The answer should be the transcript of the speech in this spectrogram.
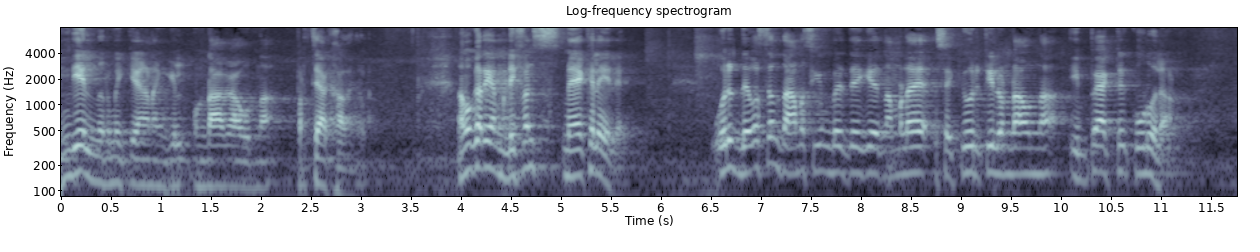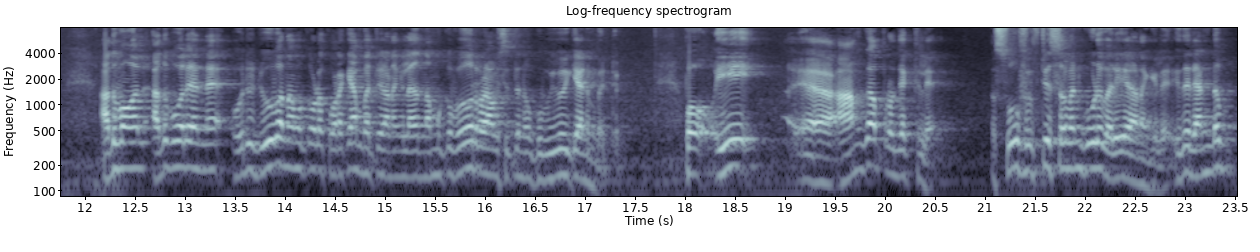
ഇന്ത്യയിൽ നിർമ്മിക്കുകയാണെങ്കിൽ ഉണ്ടാകാവുന്ന പ്രത്യാഘാതങ്ങൾ. നമുക്കറിയാം ഡിഫൻസ് മേഖലയിൽ ഒരു ദിവസം താമസിക്കുമ്പോഴത്തേക്ക് നമ്മളെ സെക്യൂരിറ്റിയിലുണ്ടാവുന്ന ഇമ്പാക്റ്റ് കൂടുതലാണ്. അതുപോലെ അതുപോലെ തന്നെ ഒരു രൂപ നമുക്കിവിടെ കുറയ്ക്കാൻ പറ്റുകയാണെങ്കിൽ അത് നമുക്ക് വേറൊരു ആവശ്യത്തിന് നമുക്ക് ഉപയോഗിക്കാനും പറ്റും. അപ്പോൾ ഈ ആംഗ പ്രൊജക്റ്റിൽ സു ഫിഫ്റ്റി സെവൻ കൂടി വരികയാണെങ്കിൽ ഇത് രണ്ടും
